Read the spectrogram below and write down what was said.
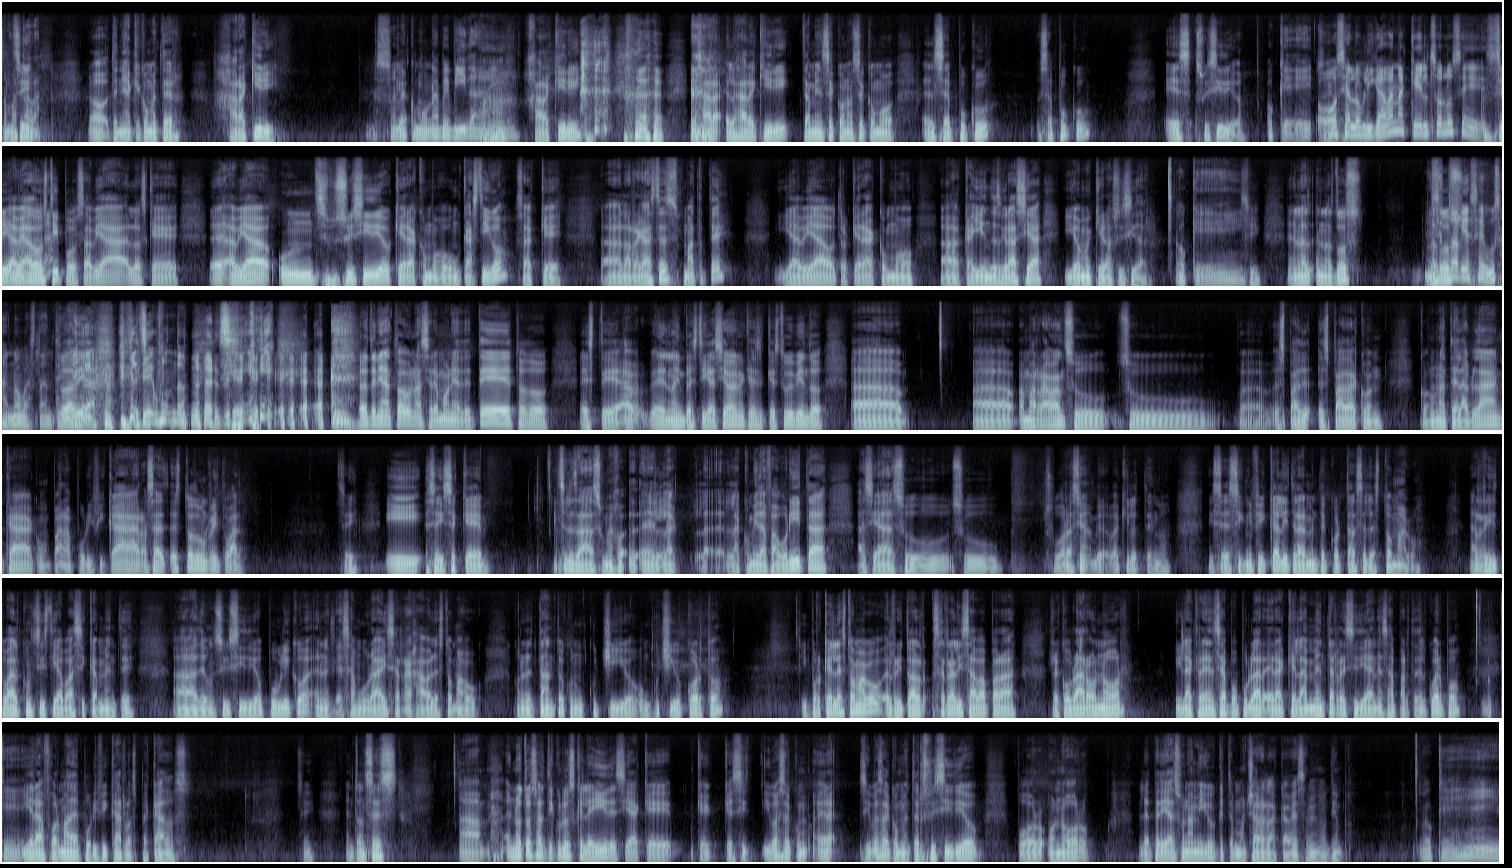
lo mataban. No, tenía que cometer harakiri. Suena como una bebida. Harakiri. el, harakiri también se conoce como el seppuku. Seppuku es suicidio. Ok. O sea, lo obligaban a que él solo se. Sí, había dos tipos. Había los que. Eh, había un suicidio que era como un castigo. O sea, que ah, la regaste, mátate. Y había otro que era como uh, caí en desgracia y yo me quiero suicidar. Ok. Sí. En, en las dos ese todavía se usa, ¿no? Bastante. Todavía. el segundo. sí. Pero tenían toda una ceremonia de té, todo. Este, en la investigación que, estuve viendo, ah, ah, amarraban su, su ah, espada, con, una tela blanca, como para purificar. O sea, es, todo un ritual. Y se dice que se les da su mejor, eh, la, la, comida favorita, hacía su, su, su oración. Aquí lo tengo. Dice, significa literalmente cortarse el estómago. El ritual consistía básicamente ah, de un suicidio público en el que el samurái se rajaba el estómago con el tanto con un cuchillo, un cuchillo corto. ¿Y por qué el estómago? El ritual se realizaba para recobrar honor y la creencia popular era que la mente residía en esa parte del cuerpo y era forma de purificar los pecados. ¿Sí? Entonces, en otros artículos que leí decía que, si, ibas a, si ibas a cometer suicidio por honor, le pedías a un amigo que te mochara la cabeza al mismo tiempo. Ok,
